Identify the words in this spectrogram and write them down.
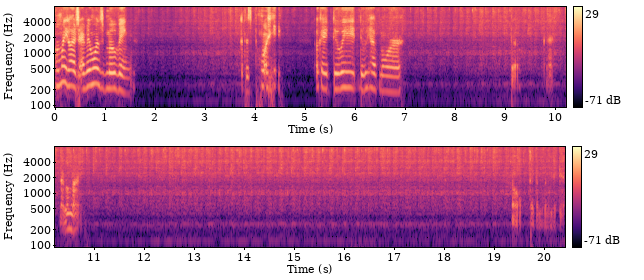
Oh my gosh, everyone's moving. At this point. Okay, do we do we have more Bro. Okay, never mind. Don't think I'm gonna make it.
